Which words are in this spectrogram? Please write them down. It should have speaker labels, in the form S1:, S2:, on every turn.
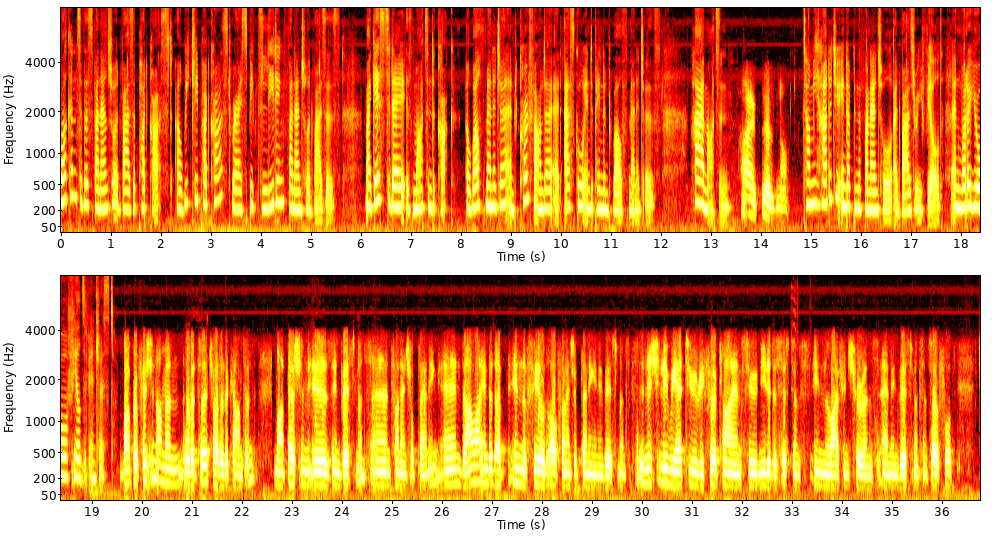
S1: Welcome to this Financial Advisor podcast, a weekly podcast where I speak to leading financial advisors. My guest today is Martin de Kock, a wealth manager and co founder at Ascor Independent Wealth Managers. Hi, Martin.
S2: Hi, Eleanor.
S1: Tell me, how did you end up in the financial advisory field and what are your fields of interest?
S2: By profession, I'm an auditor, chartered accountant. My passion is investments and financial planning, and how I ended up in the field of financial planning and investments. Initially, we had to refer clients who needed assistance in life insurance and investments and so forth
